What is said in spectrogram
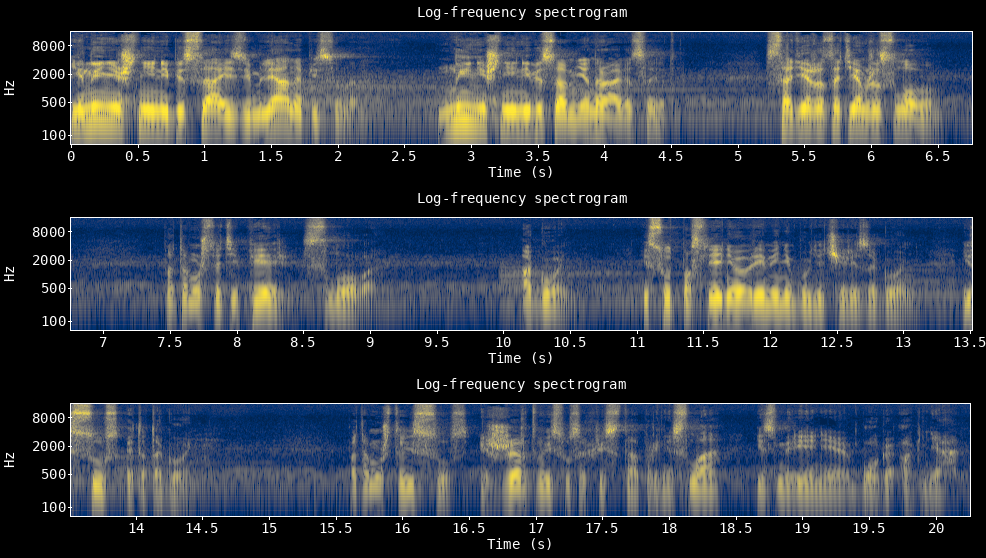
И нынешние небеса и земля написано – нынешние небеса, мне нравится это, содержатся тем же словом, потому что теперь слово – огонь. И суд последнего времени будет через огонь. Иисус – этот огонь. Потому что Иисус и жертва Иисуса Христа принесла измерение Бога огня –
